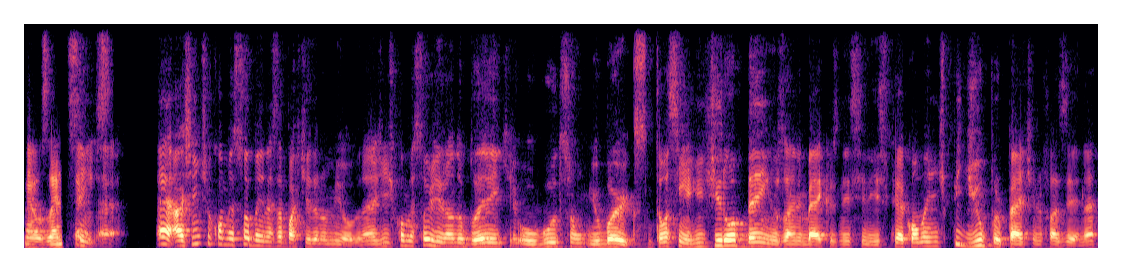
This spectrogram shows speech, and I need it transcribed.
Né? Os Sim, é. é. a gente começou bem nessa partida no miolo, né? A gente começou girando o Blake, o Goodson e o Burks. Então, assim, a gente girou bem os linebackers nesse início, que é como a gente pediu pro Patton fazer, né?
